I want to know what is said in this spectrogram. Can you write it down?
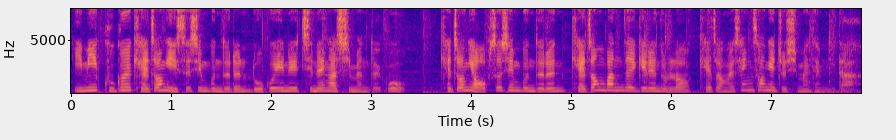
이미 구글 계정이 있으신 분들은 로그인을 진행하시면 되고, 계정이 없으신 분들은 계정 만들기를 눌러 계정을 생성해 주시면 됩니다.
